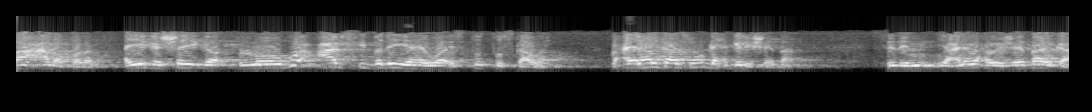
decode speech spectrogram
daacada badan ayaga shayga loogu cabsi badan yahay waa istutuskaa wey maxaa yeel halkaasu udhexgeli shaydaan sidii yani waxa wey shaydaanka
